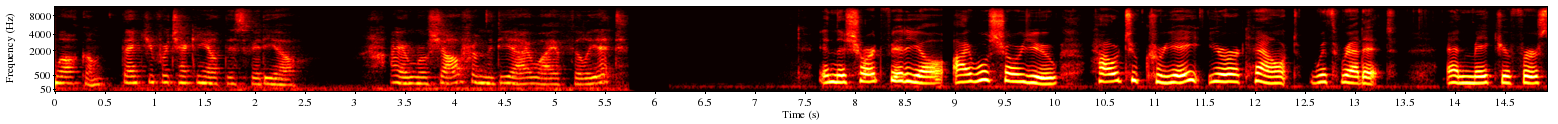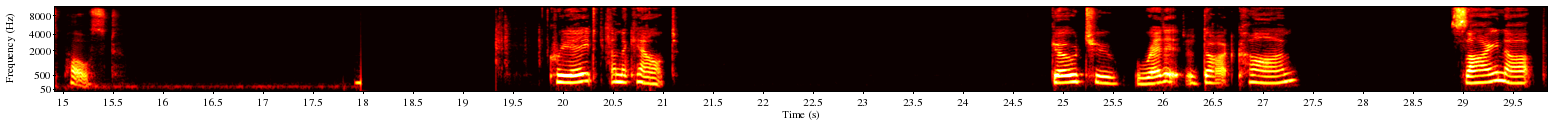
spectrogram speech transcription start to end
welcome. Thank you for checking out this video. I am Rochelle from the DIY Affiliate. In this short video, I will show you how to create your account with Reddit and make your first post. Create an account. Go to reddit.com, sign up,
